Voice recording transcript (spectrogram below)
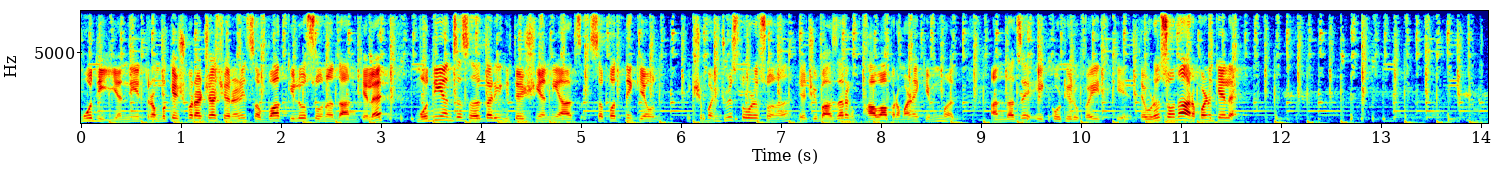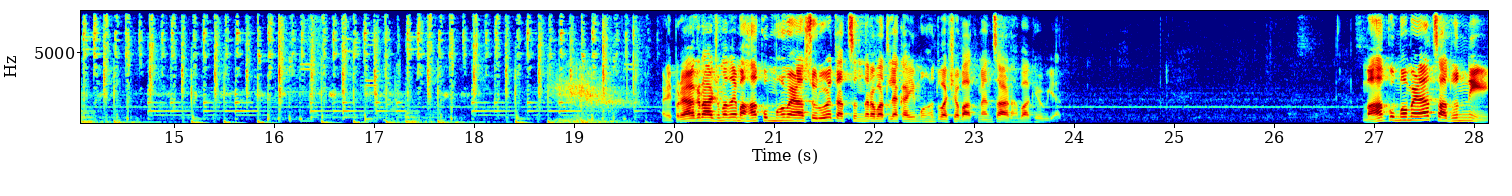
मोदी यांनी त्र्यंबकेश्वराच्या चरणी सव्वा किलो सोनं दान केलंय. मोदी यांचे सहकारी हितेश यांनी आज सपत्नीक येऊन एकशे पंचवीस तोळे सोनं याची बाजार भावाप्रमाणे किंमत अंदाजे एक कोटी रुपये इतकी आहे. तेवढं सोनं अर्पण केलंय. आणि प्रयागराजमध्ये महाकुंभ मेळा सुरू आहे. त्याच संदर्भातल्या काही महत्त्वाच्या बातम्यांचा आढावा घेऊयात. महाकुंभमेळ्यात साधूंनी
